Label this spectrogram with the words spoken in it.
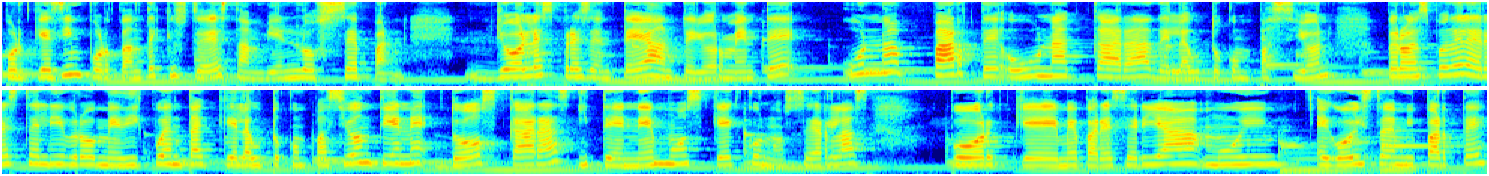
porque es importante que ustedes también lo sepan. Yo les presenté anteriormente una parte o una cara de la autocompasión, pero después de leer este libro me di cuenta que la autocompasión tiene dos caras y tenemos que conocerlas porque me parecería muy egoísta de mi parte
